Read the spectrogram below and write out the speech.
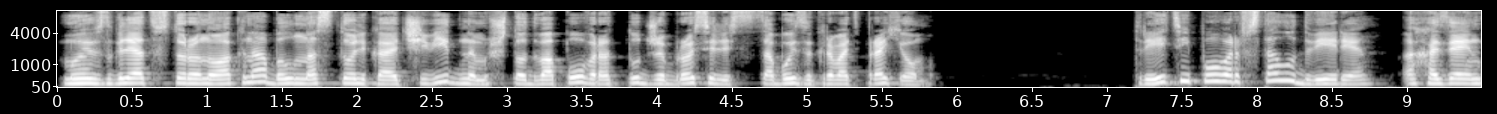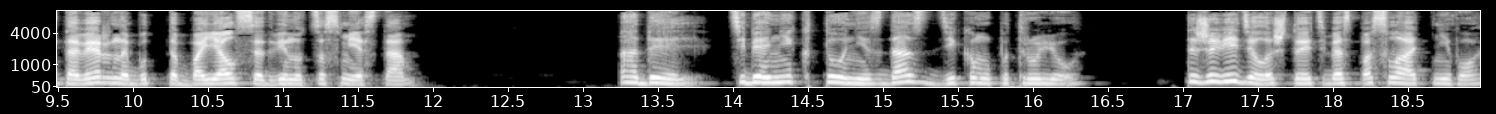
Мой взгляд в сторону окна был настолько очевидным, что два повара тут же бросились с собой закрывать проем. Третий повар встал у двери, а хозяин таверны будто боялся двинуться с места. «Адель, тебя никто не сдаст дикому патрулю. Ты же видела, что я тебя спасла от него.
